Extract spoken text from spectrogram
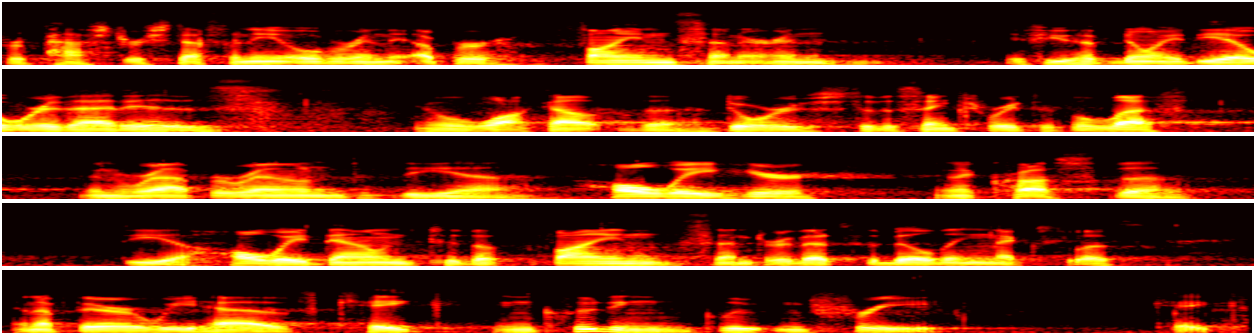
for Pastor Stephanie over in the Upper Fine Center. And if you have no idea where that is, you'll walk out the doors to the sanctuary to the left, then wrap around the uh, hallway here and across the, the hallway down to the Fine Center. That's the building next to us. And up there we have cake, including gluten free cake.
